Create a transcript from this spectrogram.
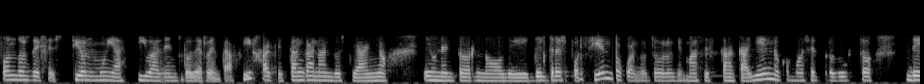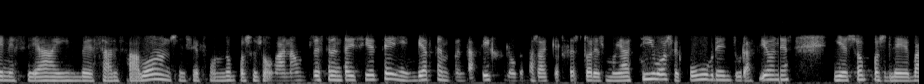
Fondos de gestión muy activa dentro de renta fija, que están ganando este año en un entorno del 3%, cuando todo lo demás está cayendo, como es el producto de NCA Inves Alpha Bonds. Ese fondo, pues eso gana un 3,37 e invierte en renta fija. Lo que pasa es que el gestor es muy activo, se cubre en duraciones y eso pues le va,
